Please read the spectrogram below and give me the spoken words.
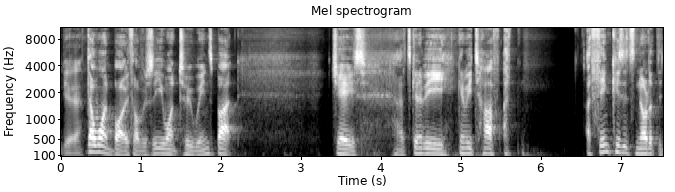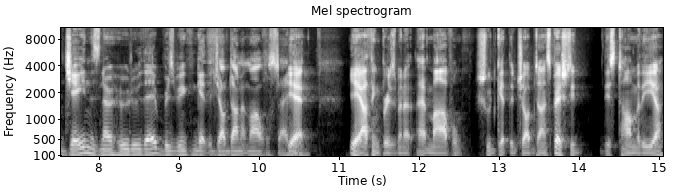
Yeah. they'll want both. Obviously, you want two wins, but geez, it's gonna be gonna be tough. I, I think because it's not at the G and there's no hoodoo there, Brisbane can get the job done at Marvel Stadium. Yeah. Yeah, I think Brisbane at, at Marvel should get the job done, especially this time of the year.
